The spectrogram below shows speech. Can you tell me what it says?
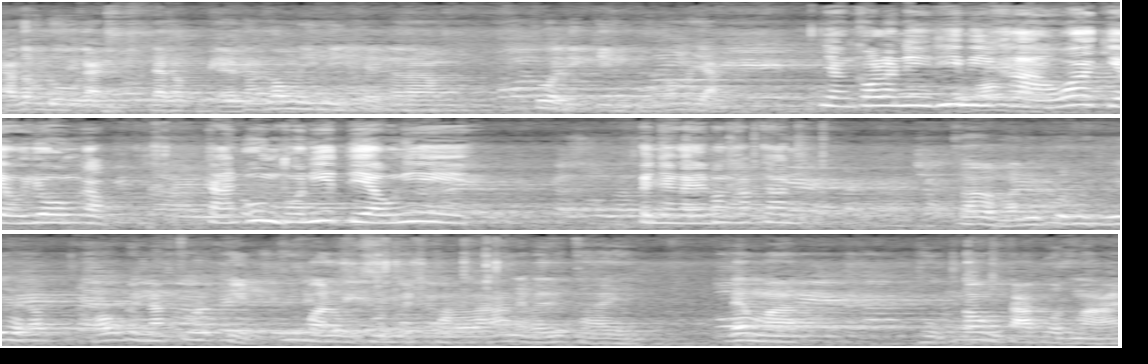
ก็ต้องดูกันนะครับแต่ถ้าเขาไม่มีเจตนาชั่วจริงๆผมก็ไม่อยากอย่างกรณีที่มีข่าวว่าเกี่ยวโยงกับการอุ้มโทนี่เตียวนี่เป็นยังไงบ้างครับท่านก็เหมือนที่พูดเมื่อกี้นะครับเขาเป็นนักธุรกิจที่มาลงทุนเป็นพันล้านในประเทศไทย แล้วมาถูกต้องตามกฎหมาย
